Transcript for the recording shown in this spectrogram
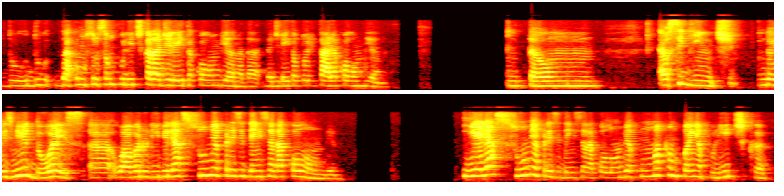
do, do, da construção política da direita colombiana, da, da direita autoritária colombiana. Então, é o seguinte, em 2002, uh, ah, o Álvaro Uribe ele assume a presidência da Colômbia. E ele assume a presidência da Colômbia com uma campanha política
